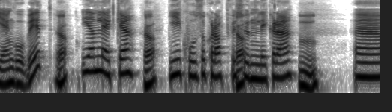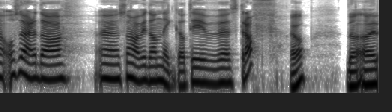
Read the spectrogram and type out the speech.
gi en godbit, Ja. gi en leke, Ja. gi kos og klapp hvis Ja. hun liker det. Mm. Eh, og så er det da eh, Så har vi da negativ eh, straff. Ja. Det er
